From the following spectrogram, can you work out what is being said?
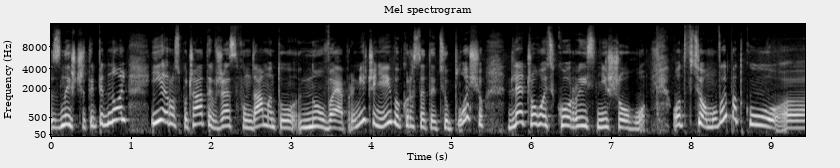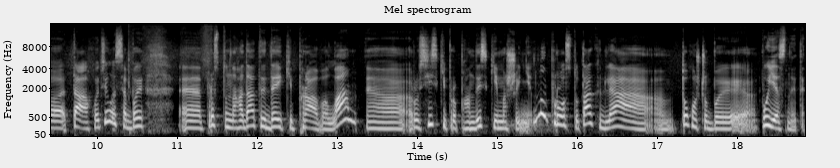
е, знищити під ноль і розпочати вже з фундаменту нове приміщення і використати цю площу для чогось кориснішого. От в цьому випадку е, та хотілося би е, просто нагадати деякі правила е, російській пропагандистській машині. Ну просто так для того, щоб пояснити.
